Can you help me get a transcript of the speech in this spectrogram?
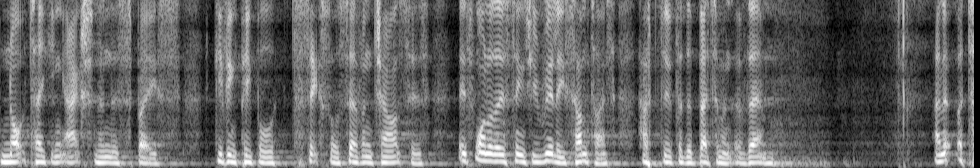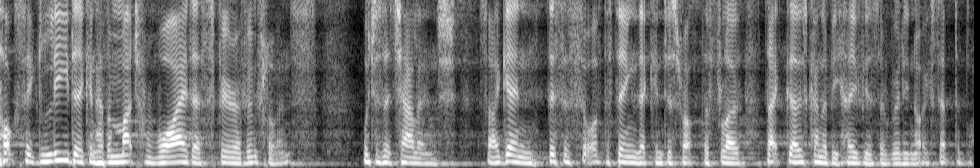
not taking action in this space giving people six or seven chances. It's one of those things you really sometimes have to do for the betterment of them. And a toxic leader can have a much wider sphere of influence, which is a challenge. So, again, this is sort of the thing that can disrupt the flow. That, those kind of behaviors are really not acceptable.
